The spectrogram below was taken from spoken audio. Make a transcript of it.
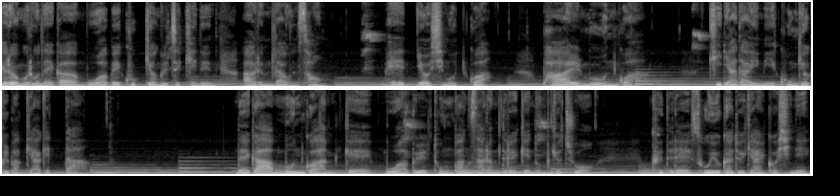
그러므로 내가 모압의 국경을 지키는 아름다운 성, 벳 여시못과 바알 무온과 기랴다임이 공격을 받게 하겠다. 내가 암몬과 함께 모압을 동방 사람들에게 넘겨주어 그들의 소유가 되게 할 것이니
